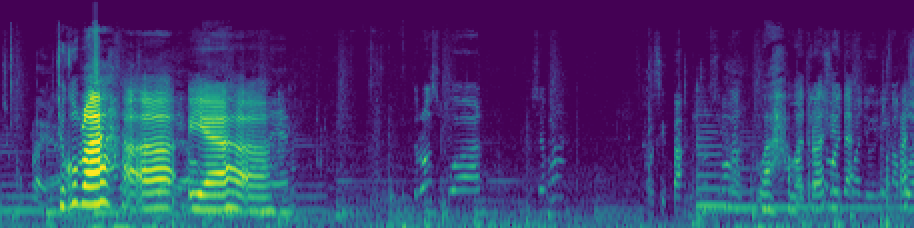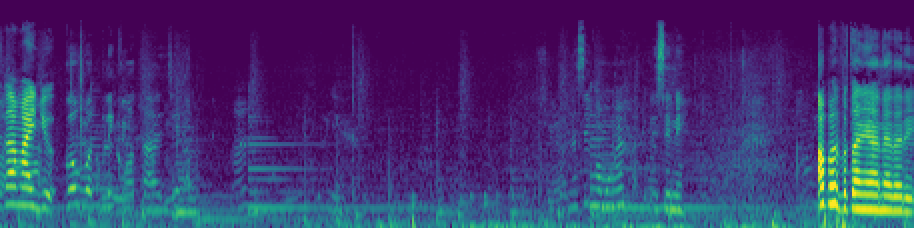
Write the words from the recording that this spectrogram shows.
Cukup lah ya. cukup lah iya eh. Terus Rosita. wah buat Rosita. Rosita maju. Gue buat beli kota aja. Gimana sih ngomongnya di sini? Apa pertanyaannya tadi?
